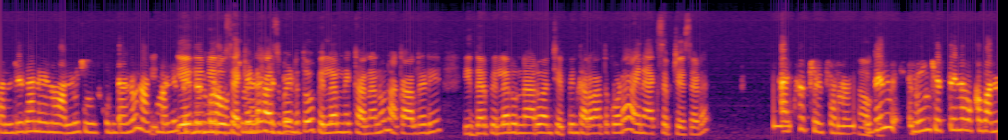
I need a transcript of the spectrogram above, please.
తండ్రిగా నేను అన్ని చూసుకుంటాను. నాకు మళ్ళీ ఏది మీరు సెకండ్. హస్బెండ్తో పిల్లల్ని కన్నాను నాకు ఆల్రెడీ ఇద్దరు పిల్లలు ఉన్నారు అని చెప్పిన తర్వాత కూడా ఆయన యాక్సెప్ట్ చేశాడా? యాక్సెప్ట్ చేశాను మ్యామ్. ఈవెన్ నేను చెప్పిన ఒక వన్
